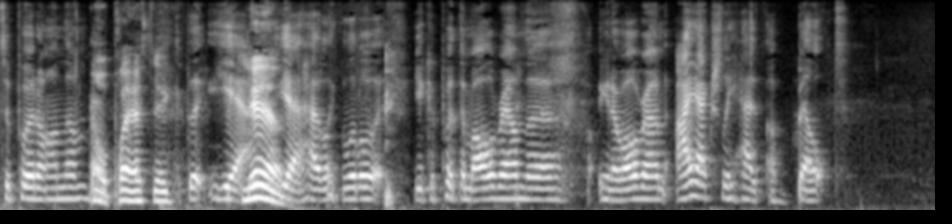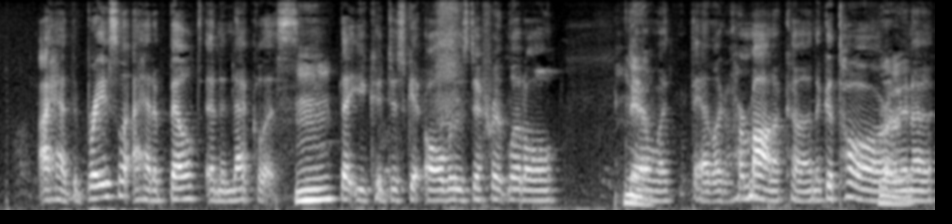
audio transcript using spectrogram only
to put on them. Oh, plastic. The, yeah, Yeah. yeah, had like little. You could put them all around the, you know, all around. I actually had a belt. I had the bracelet. I had a belt and a necklace that you could just get all those different little. You Yeah. know, like they had like a harmonica and a guitar Right. and a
